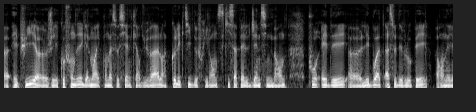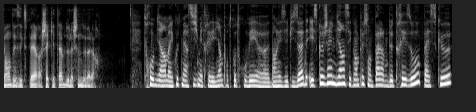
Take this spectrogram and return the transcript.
Euh, et puis euh, j'ai cofondé également avec mon associé Anne-Claire Duval un collectif de freelance qui s'appelle James Inbound pour aider euh, les boîtes à se développer en ayant des experts à chaque étape de la chaîne de valeur. Trop bien. Bah écoute, merci. Je mettrai les liens pour te retrouver euh, dans les épisodes. Et ce que j'aime bien, c'est qu'en plus on parle de trésor parce que,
